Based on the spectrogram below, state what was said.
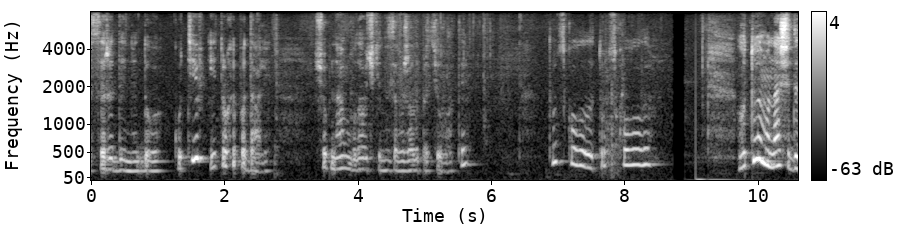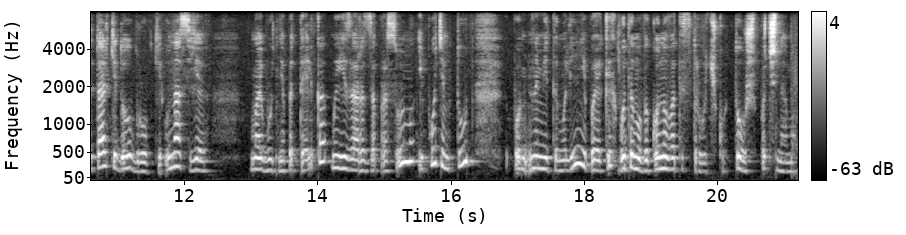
середини до кутів і трохи подалі, щоб нам булавочки не заважали працювати. Тут скололи, тут скололи. Готуємо наші детальки до обробки. У нас є майбутня петелька, ми її зараз запрасуємо і потім тут намітимо лінії, по яких будемо виконувати строчку. Тож, почнемо.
